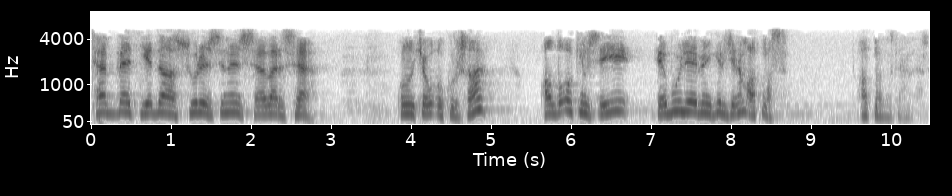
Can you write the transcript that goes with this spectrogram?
Tebbet Yeda suresini severse onu çok okursa Allah o kimseyi Ebu Leheb'in gireceğine atmaz. Atmaz muhtemelenler.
